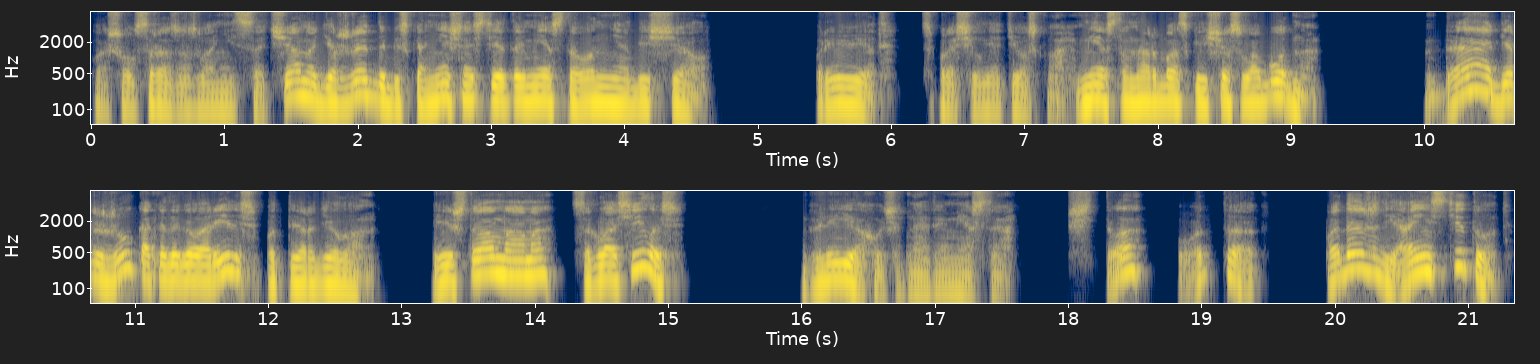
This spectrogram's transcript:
Пошел сразу звонить Сачану, держать до бесконечности это место он не обещал. «Привет», — спросил я тезку. «Место на Арбатской еще свободно?» «Да, держу, как и договорились», — подтвердил он. «И что, мама, согласилась?» «Галия хочет на это место». «Что? Вот так. Подожди, а институт?»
